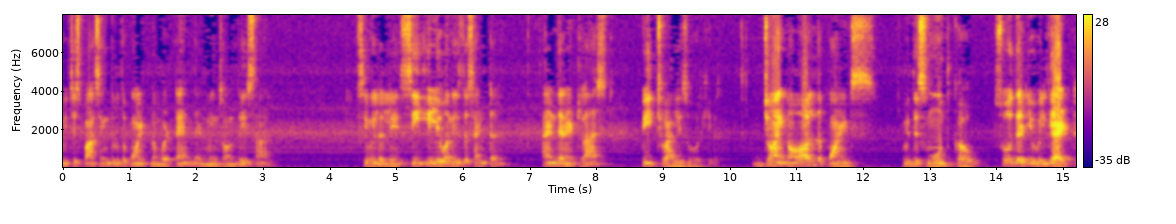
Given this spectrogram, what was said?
which is passing through the point number 10 that means on this arc similarly C11 is the center and then at last P12 is over here. Join all the points with a smooth curve so that you will get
